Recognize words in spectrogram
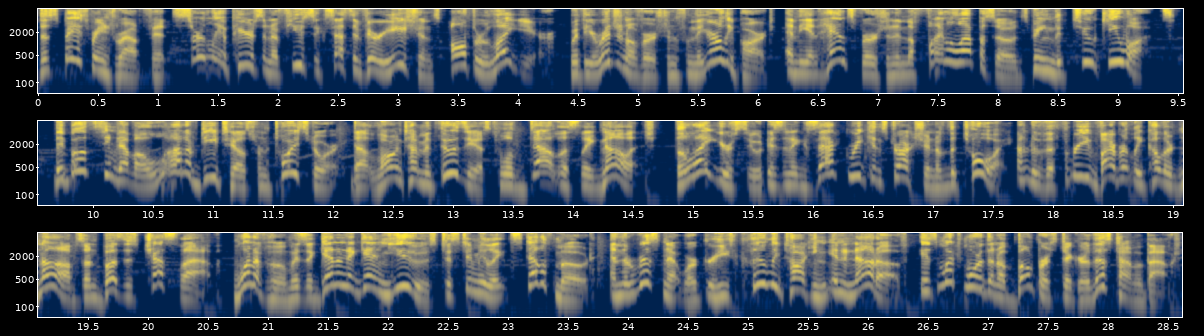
The Space Ranger outfit certainly appears in a few successive variations all through Lightyear, with the original version from the early part and the enhanced version in the final episodes being the two key ones. They both seem to have a lot of details from Toy Story that longtime enthusiasts will doubtlessly acknowledge. The Lightyear suit is an exact reconstruction of the toy under the three vibrantly colored knobs on Buzz's chest slab, one of whom is again and again used to stimulate stealth mode, and the wrist networker he's clearly talking in and out of is much more than a bumper sticker this time about.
